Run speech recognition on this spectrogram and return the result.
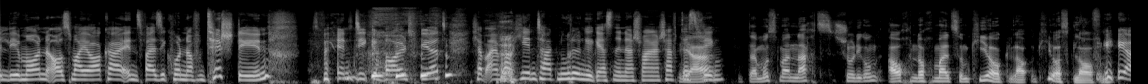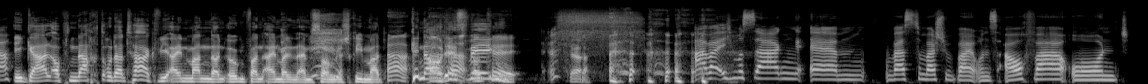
Limon aus Mallorca in zwei Sekunden auf dem Tisch stehen, wenn die gewollt wird. Ich habe einfach jeden Tag Nudeln gegessen in der Schwangerschaft, deswegen. Ja, da muss man nachts, Entschuldigung, auch noch mal zum Kiosk, lau Kiosk laufen. Ja. Egal ob Nacht oder Tag, wie ein Mann dann irgendwann einmal in einem Song geschrieben hat. Ah, genau aha, deswegen. Okay. Ja. Aber ich muss sagen, ähm, was zum Beispiel bei uns auch war und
